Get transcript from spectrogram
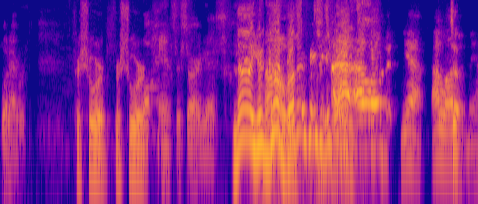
whatever. For sure, for sure. Long answer. Sorry, guys. No, you're good, oh, brother. I, I, love it. Yeah, I love so, it, man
